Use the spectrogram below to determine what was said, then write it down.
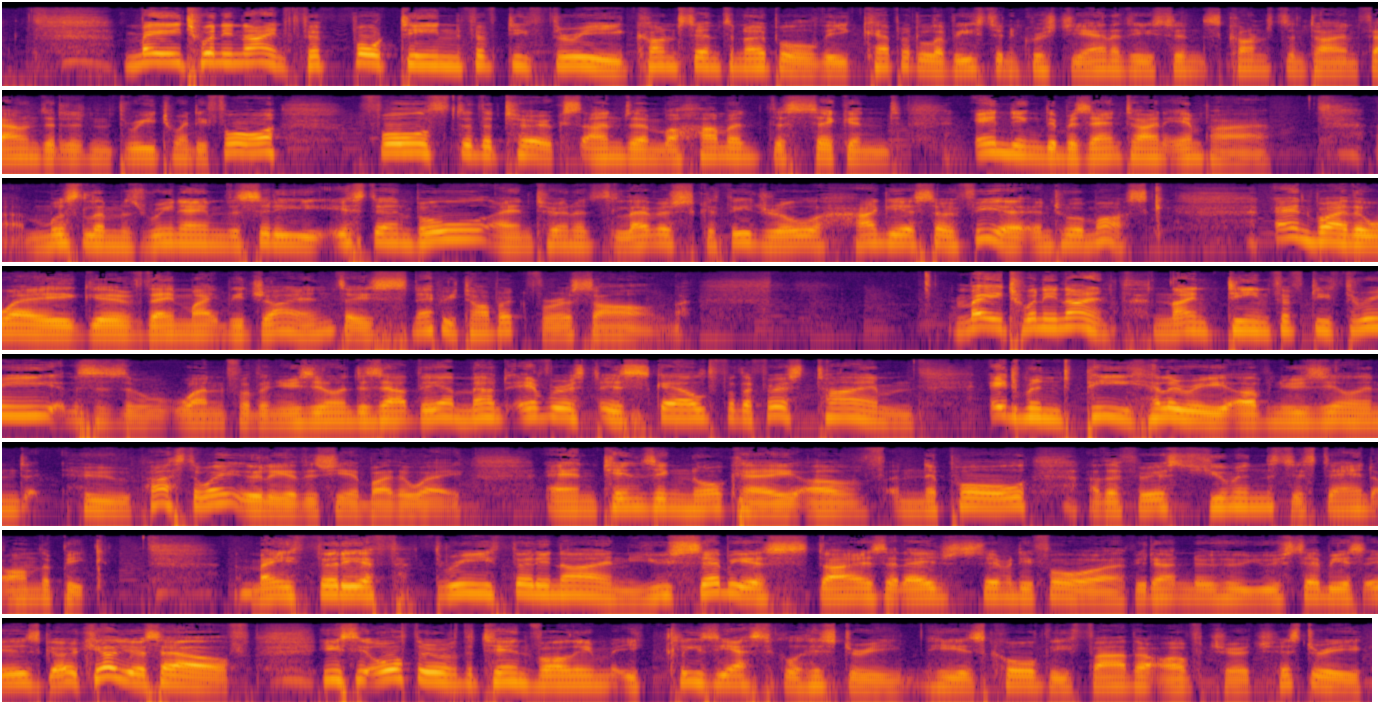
May 29th, 1453, Constantinople, the capital of Eastern Christianity since Constantine founded it in 324, falls to the Turks under Muhammad II, ending the Byzantine Empire. Uh, Muslims rename the city Istanbul and turn its lavish cathedral Hagia Sophia into a mosque. And by the way, give They Might Be Giants a snappy topic for a song. May 29th, 1953. This is the one for the New Zealanders out there. Mount Everest is scaled for the first time. Edmund P. Hillary of New Zealand, who passed away earlier this year, by the way, and Tenzing Norgay of Nepal are the first humans to stand on the peak. May 30th, 339, Eusebius dies at age 74. If you don't know who Eusebius is, go kill yourself. He's the author of the 10 volume Ecclesiastical History. He is called the father of church history.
